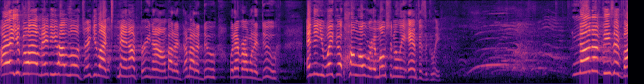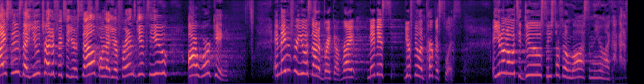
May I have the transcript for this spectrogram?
All right, you go out, maybe you have a little drink. You're like, man, I'm free now. I'm about to, I'm about to do whatever I want to do. And then you wake up hungover emotionally and physically. None of these advices that you try to fix it yourself or that your friends give to you are working. And maybe for you, it's not a breakup, right? Maybe it's you're feeling purposeless. And you don't know what to do, so you start feeling lost, and then you're like, I gotta.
